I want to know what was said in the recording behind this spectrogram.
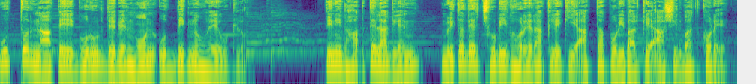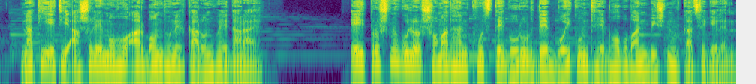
উত্তর না পেয়ে গরুর দেবের মন উদ্বিগ্ন হয়ে উঠল। তিনি ভাবতে লাগলেন, মৃতদের ছবি ঘরে রাখলে কি আত্মা পরিবারকে আশীর্বাদ করে, নাকি এটি আসলে মোহ আর বন্ধনের কারণ হয়ে দাঁড়ায়? এই প্রশ্নগুলোর সমাধান খুঁজতে গরুর দেব বৈকুণ্ঠে ভগবান বিষ্ণুর কাছে গেলেন।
